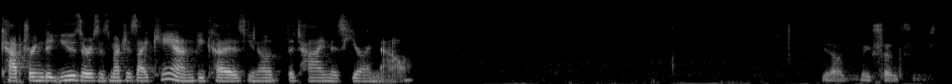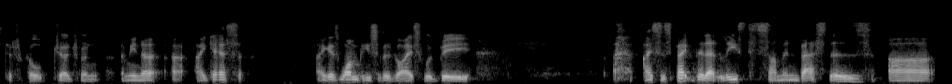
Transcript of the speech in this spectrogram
capturing the users as much as i can because you know the time is here and now Yeah, makes sense. It's difficult judgment. I mean, uh, uh, I guess, I guess one piece of advice would be, I suspect that at least some investors are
